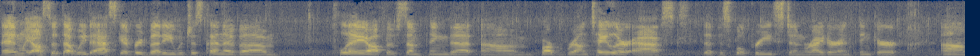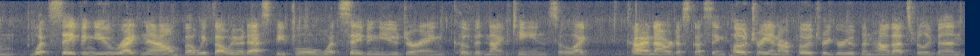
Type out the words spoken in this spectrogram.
And we also thought we'd ask everybody, which is kind of um, play off of something that um, Barbara Brown Taylor asked, the Episcopal priest and writer and thinker, um, what's saving you right now? But we thought we would ask people what's saving you during COVID 19. So, like Kai and I were discussing poetry in our poetry group and how that's really been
